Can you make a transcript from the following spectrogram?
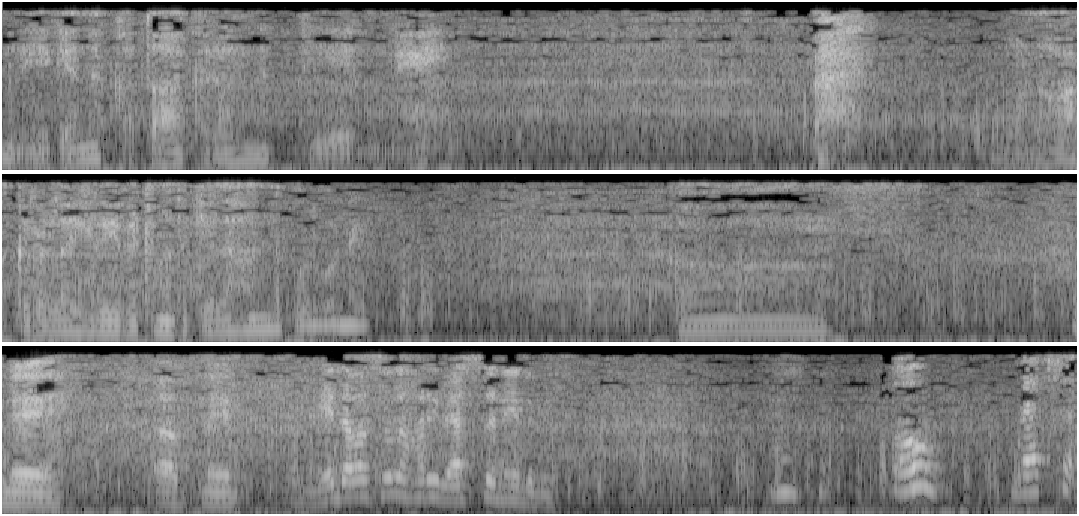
මේ ගැන කතා කරන්න තියෙන්නේ? මොනවා කරලා හිරේ වැටුණද කියලා අහන්න පුළුවනේ. මේ ආ, මේ මේ දවස්වල හරි වැස්ස නේද මේ? ඔව්. it.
